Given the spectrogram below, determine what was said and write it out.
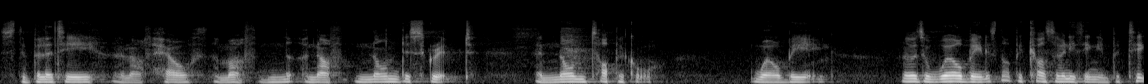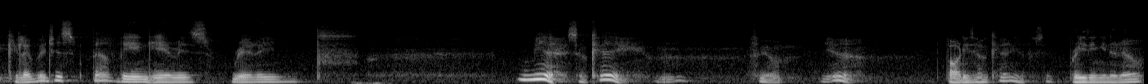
stability, enough health, enough enough nondescript and non-topical well-being. In other words, a well-being. It's not because of anything in particular, but just about being here is really, yeah, it's okay. Mm, feel, yeah, body's okay. Breathing in and out.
